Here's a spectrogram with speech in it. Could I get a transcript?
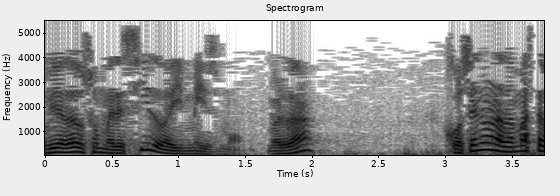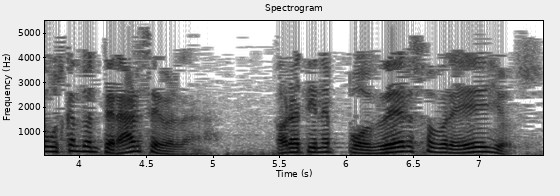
hubiera dado su merecido ahí mismo, ¿verdad? José no nada más está buscando enterarse, ¿verdad? Ahora tiene poder sobre ellos.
